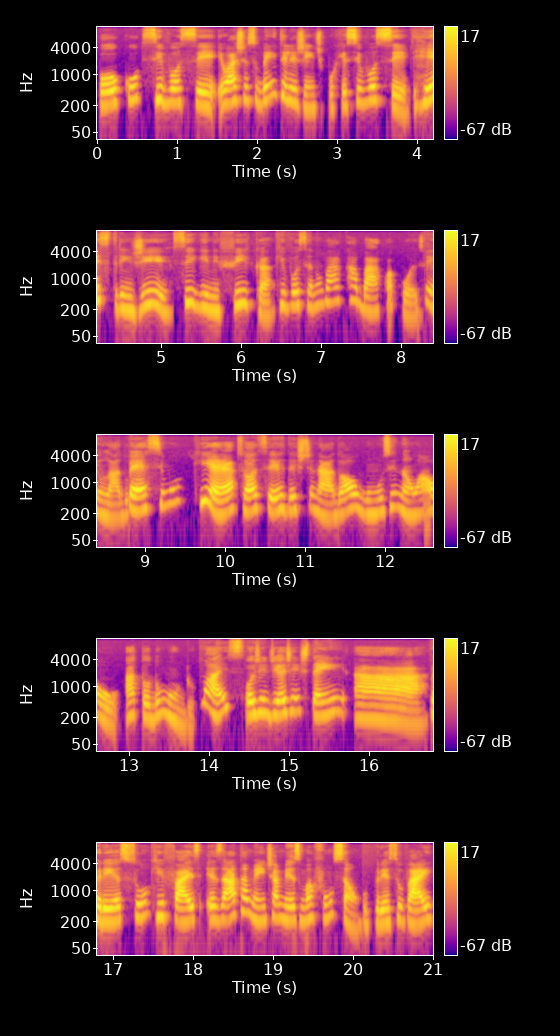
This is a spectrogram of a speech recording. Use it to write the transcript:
pouco. Se você, eu acho isso bem inteligente, porque se você restringir, significa que você não vai acabar com a coisa. Tem um lado péssimo, que é só ser destinado a alguns e não a, a todo mundo. Mas, hoje em dia, a gente tem a preço que faz exatamente a mesma função. O preço vai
